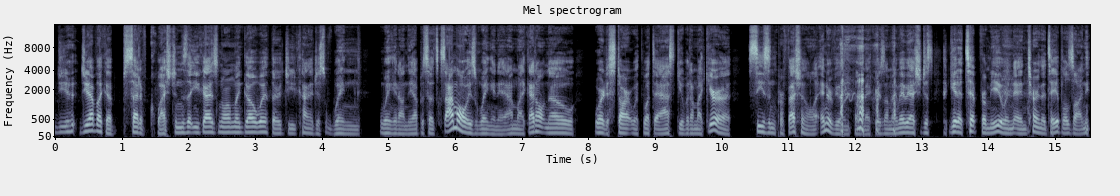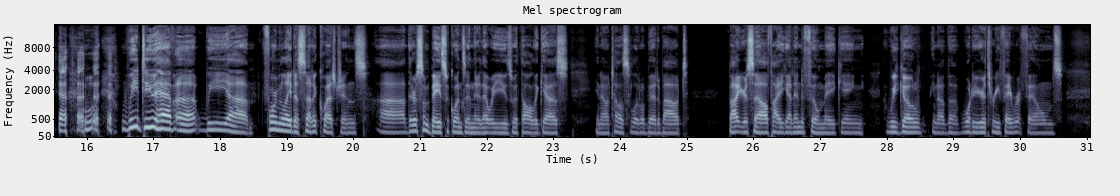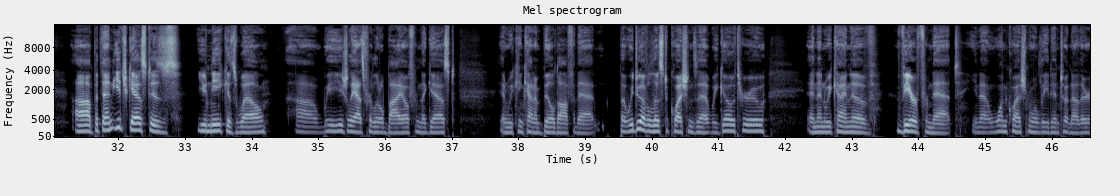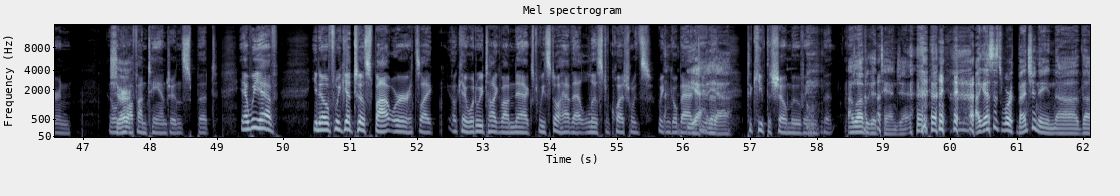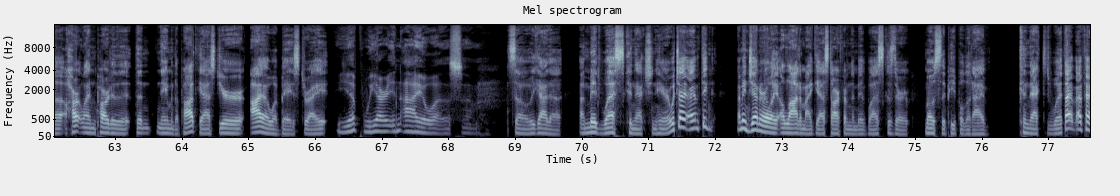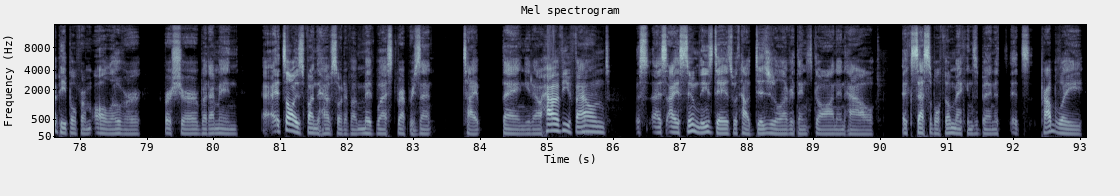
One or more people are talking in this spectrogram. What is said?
do you do you have like a set of questions that you guys normally go with or do you kind of just wing wing it on the episodes because i'm always winging it i'm like i don't know where to start with what to ask you but i'm like you're a seasoned professional interviewing filmmakers i'm like maybe i should just get a tip from you and, and turn the tables on you. We do have uh we uh formulate a set of questions. Uh there's some basic ones in there that we use with all the guests. You know tell us a little bit about about yourself how you got into filmmaking. We go you know the what are your three favorite films? Uh but then each guest is unique as well. Uh we usually ask for a little bio from the guest and we can kind of build off of that but we do have a list of questions that we go through and then we kind of veer from that. You know, one question will lead into another and Sure. go off on tangents. But yeah, we have, you know, if we get to a spot where it's like, okay, what do we talk about next? We still have that list of questions we can go back yeah to, to yeah to keep the show moving. But I love a good tangent. I guess it's worth mentioning uh, the Heartland part of the, the name of the podcast. You're Iowa based, right? yep, we are in Iowa. So So we got a, a Midwest connection here, which I, I think, I mean, generally a lot of my guests are from the Midwest because they're mostly people that I've connected with. I've, I've had people from all over for sure, but I mean, it's always fun to have sort of a Midwest represent type thing. You know, how have you found? I I assume these days with how digital everything's gone and how accessible filmmaking's been, it's it's probably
